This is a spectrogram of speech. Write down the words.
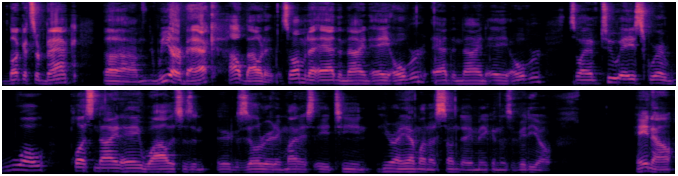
Buckets are back. Um, we are back. How about it? So I'm going to add the 9a over, add the 9a over. So I have 2a squared. Whoa plus 9a. Wow, this is an exhilarating minus 18. Here I am on a Sunday making this video. Hey now,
